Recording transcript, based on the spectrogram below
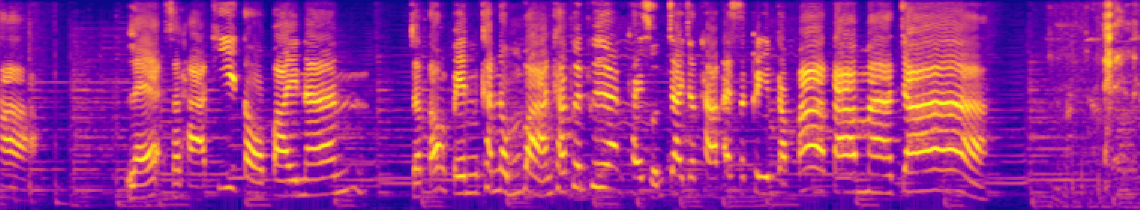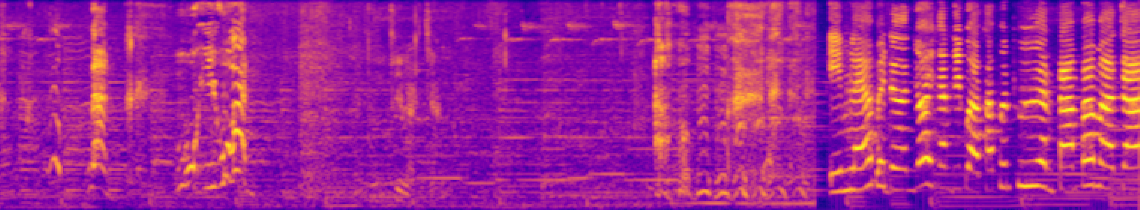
ค่ะ และสถานที่ต่อไปนั้น จะต้องเป็นขนมหวานค่ะเพื่อนๆ ใครสนใจจะทานไอศครีมกับป้าตามมาจ้า นั่นอูอีอ้วนที่หลักจัง อิ่มแล้วไปเดินย่อยกันดีกว่าค่ะเพื่อนๆ ตามป้ามาจ้า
